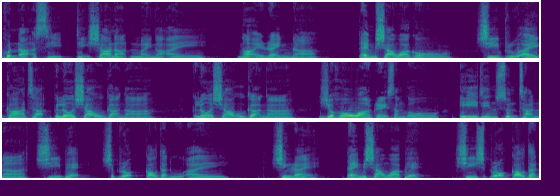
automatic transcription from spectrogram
พุนอาอสิดิชานาไม่งาไองาไอไรนาแต่มชาวาโกชีปรูไอกาทะกโลชาอุกะงากโลชาอุกะงายโฮวาเกรซังโกเอดินสุนทานาชีเพชิโปรกาวตัดอูไอชิงไรแต่มชาวาเพชีชิโปรกาวตัด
